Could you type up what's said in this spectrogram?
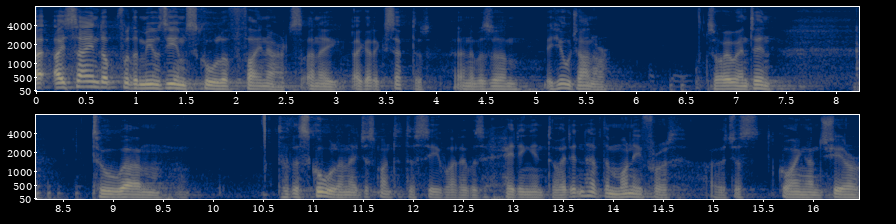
I, I signed up for the Museum School of Fine Arts and I, I got accepted, and it was um, a huge honor. So I went in to, um, to the school and I just wanted to see what I was heading into. I didn't have the money for it, I was just going on sheer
